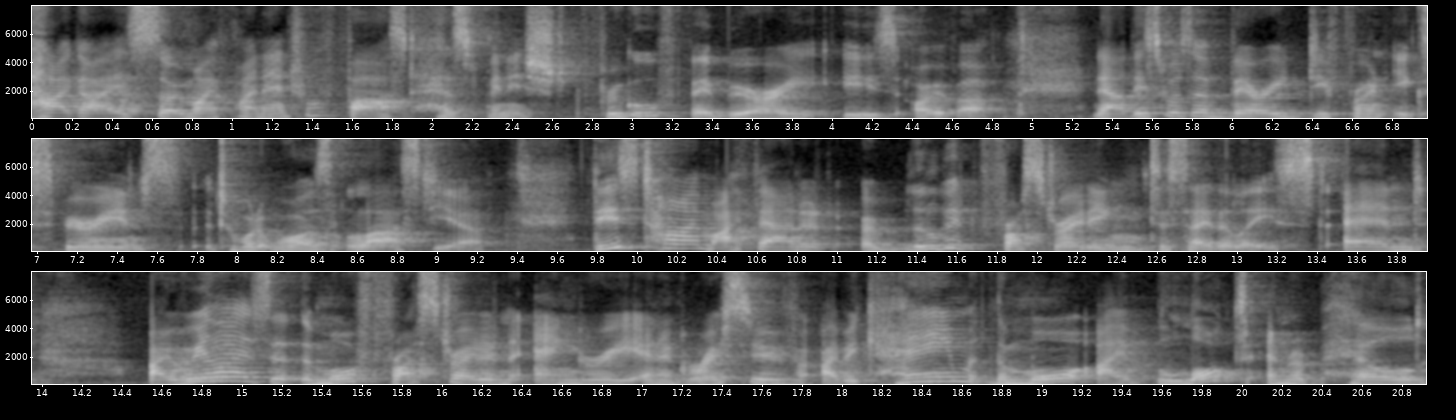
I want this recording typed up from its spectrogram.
Hi guys, so my financial fast has finished. Frugal February is over. Now this was a very different experience to what it was last year. This time I found it a little bit frustrating to say the least and I realized that the more frustrated and angry and aggressive I became, the more I blocked and repelled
